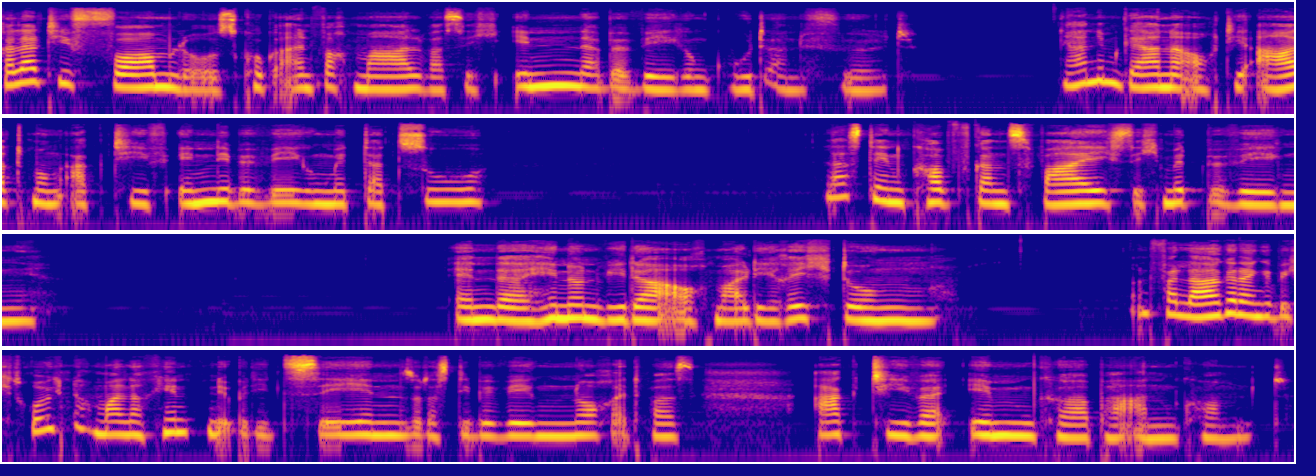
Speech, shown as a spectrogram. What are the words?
relativ formlos. Guck einfach mal, was sich in der Bewegung gut anfühlt. Ja, nimm gerne auch die Atmung aktiv in die Bewegung mit dazu. Lass den Kopf ganz weich sich mitbewegen. Änder hin und wieder auch mal die Richtung und verlagere dein Gewicht ruhig nochmal nach hinten über die Zehen, sodass die Bewegung noch etwas aktiver im Körper ankommt.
